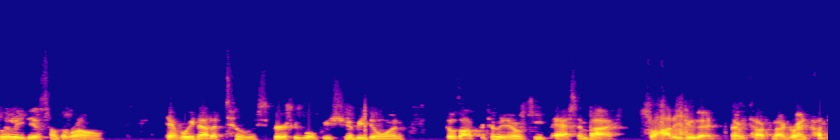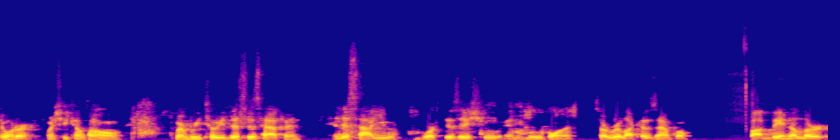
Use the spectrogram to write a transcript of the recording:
clearly did something wrong? If we're not attuned spiritually, what we should be doing, those opportunities will keep passing by. So how do you do that? We're talking to our grand, our daughter when she comes home remember we told you this has happened and this is how you work this issue and move on. So real like example about being alert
